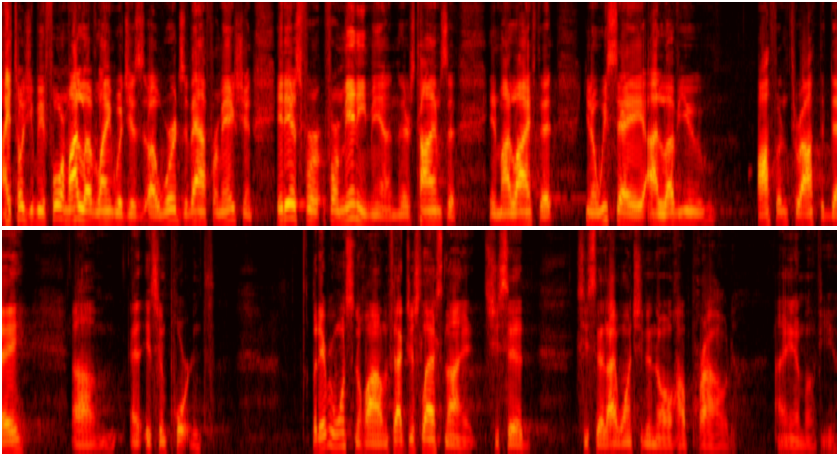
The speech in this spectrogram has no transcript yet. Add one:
I told you before, my love language is uh, words of affirmation. It is for, for many men. There's times that in my life that, you know, we say, I love you often throughout the day. Um, it's important. But every once in a while, in fact, just last night, she said, she said, I want you to know how proud I am of you.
